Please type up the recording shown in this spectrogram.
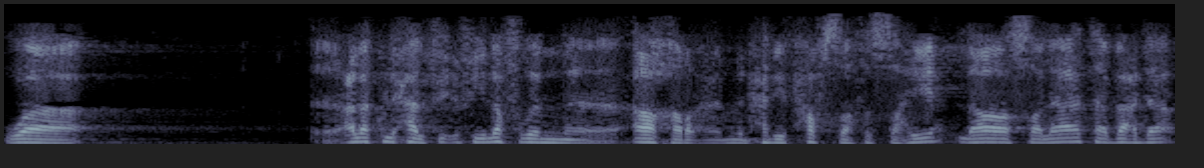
وعلى كل حال في لفظ آخر من حديث حفصة في الصحيح لا صلاة بعد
